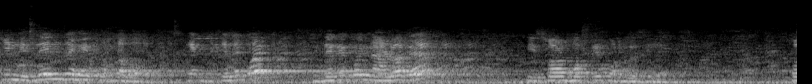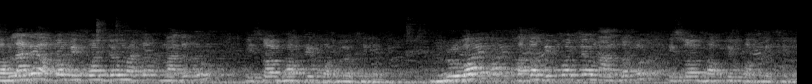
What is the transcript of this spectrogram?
সি নিজে নিজে সেই পথ ল'ব। কেন- কেনেকৈ যেনেকৈ নাৰদে ঈশ্বৰ ভক্তিৰ পথ লৈছিলে। প্ৰহ্লাদে অত বিপৰ্যয়ৰ মাজত মাজতো ঈশ্বৰ ভক্তিৰ পথ লৈছিলে। ধ্ৰুৱই অত বিপৰ্যয়ৰ মাজতো ঈশ্বৰ ভক্তিৰ পথ লৈছিলে।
